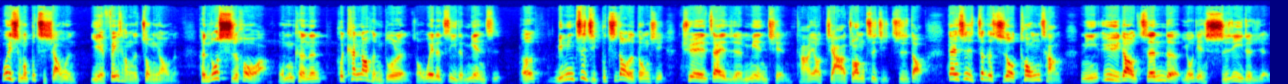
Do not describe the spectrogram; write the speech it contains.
为什么不耻下问也非常的重要呢？很多时候啊，我们可能会看到很多人说，为了自己的面子，而明明自己不知道的东西，却在人面前他要假装自己知道。但是这个时候，通常你遇到真的有点实力的人，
